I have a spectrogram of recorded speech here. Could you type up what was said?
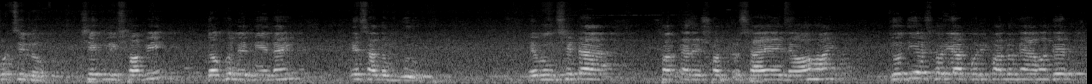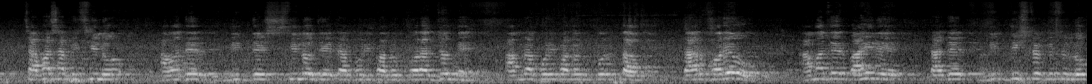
করছিল, সেগুলি সবই দখলে নিয়ে নেয় এস আলম গ্রুপ এবং সেটা সরকারের সন্ত্রসায় নেওয়া হয়। যদিও সরিয়া পরিপালনে আমাদের চাপাচাপি ছিল, আমাদের নির্দেশ ছিল যে এটা পরিপালন করার জন্যে আমরা পরিপালন করতাম। তারপরেও আমাদের বাইরে তাদের নির্দিষ্ট কিছু লোক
